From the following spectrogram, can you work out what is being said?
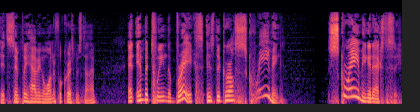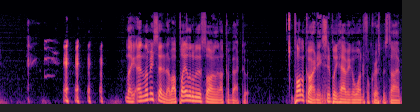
It's simply having a wonderful Christmas time, and in between the breaks is the girl screaming screaming in ecstasy. like, and let me set it up. I'll play a little bit of the song, and then I'll come back to it. Paul McCartney, simply having a wonderful Christmas time.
